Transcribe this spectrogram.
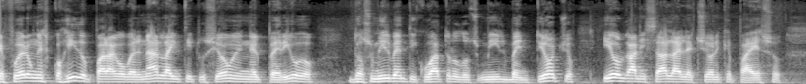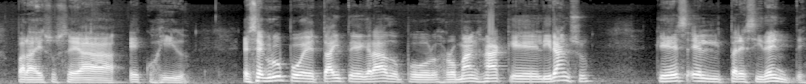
que fueron escogidos para gobernar la institución en el periodo 2024-2028 y organizar las elecciones que para eso para eso se ha escogido. Ese grupo está integrado por Román Jaque Liranzo, que es el presidente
